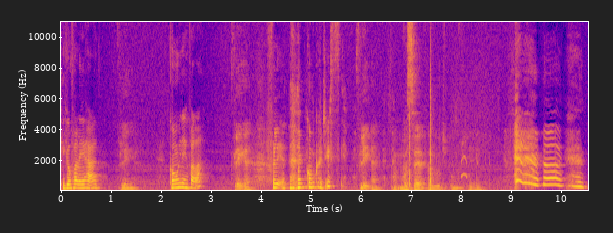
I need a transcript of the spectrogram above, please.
que, que eu falei errado? Fliga. Como que tem que falar? Fliga. Fli- Como que eu disse? Fliga. Você falou tipo.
